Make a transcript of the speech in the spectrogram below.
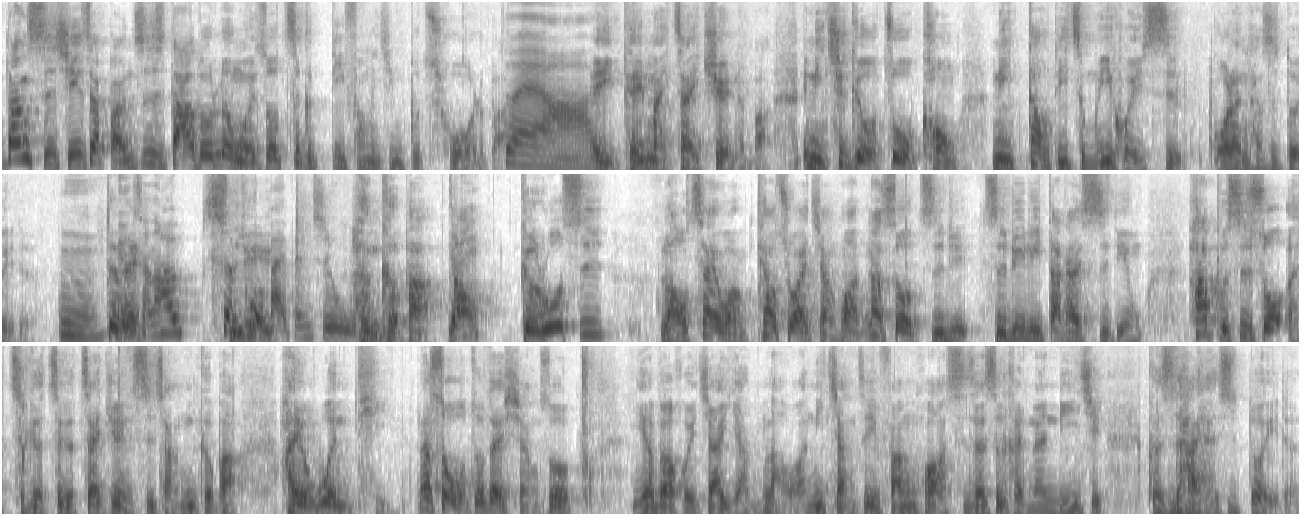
当时其实在百分之四大家都认为说这个地方已经不错了吧？对啊，哎、可以买债券了吧？哎、你去给我做空，你到底怎么一回事？果然他是对的，嗯，对不对？没有想到他升破百分之五很可怕。然后葛罗斯老债王跳出来讲话，那时候殖率殖利率大概四点五，他不是说哎、这个这个债券市场很可怕，还有问题。那时候我都在想说，你要不要回家养老啊？你讲这番话实在是很难理解，可是他还是对的。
